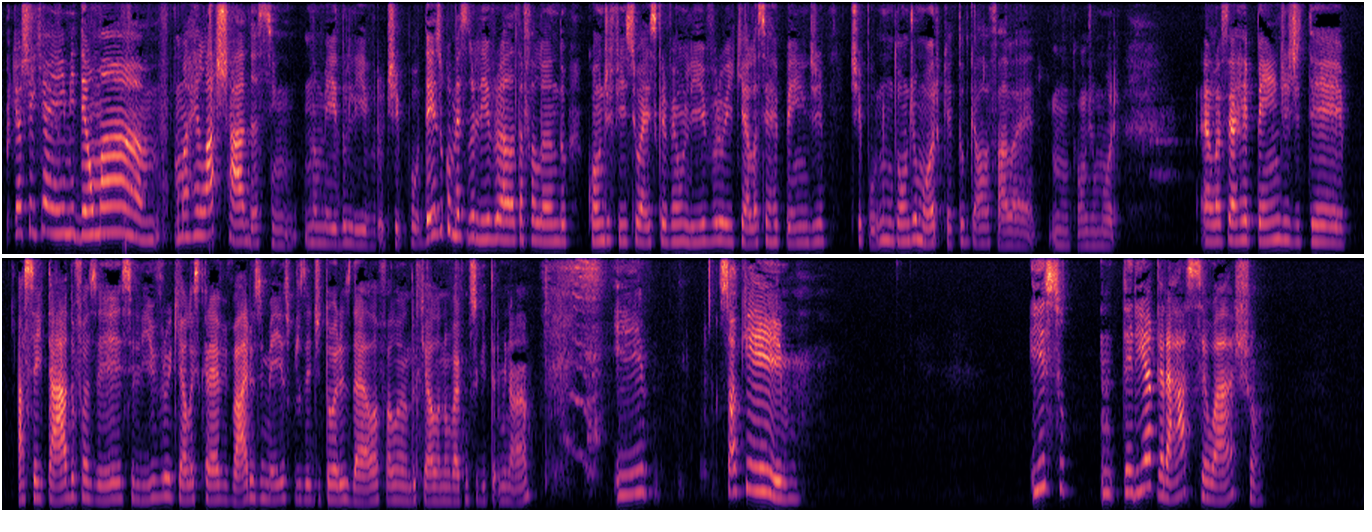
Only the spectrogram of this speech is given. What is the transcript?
Porque eu achei que a Amy deu uma, uma relaxada, assim, no meio do livro. Tipo, desde o começo do livro ela tá falando quão difícil é escrever um livro e que ela se arrepende, tipo, num tom de humor, porque tudo que ela fala é num tom de humor. Ela se arrepende de ter aceitado fazer esse livro e que ela escreve vários e-mails para os editores dela falando que ela não vai conseguir terminar. E só que isso teria graça, eu acho,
